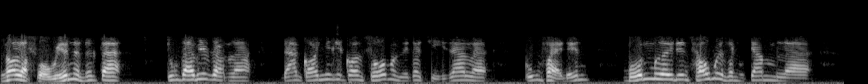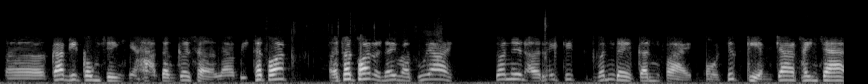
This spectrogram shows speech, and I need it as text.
nó là phổ biến ở nước ta. Chúng ta biết rằng là đã có những cái con số mà người ta chỉ ra là cũng phải đến 40 đến 60 phần trăm là uh, các cái công trình hạ tầng cơ sở là bị thất thoát. Ở thất thoát ở đây vào túi ai? Cho nên ở đây cái vấn đề cần phải tổ chức kiểm tra thanh tra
